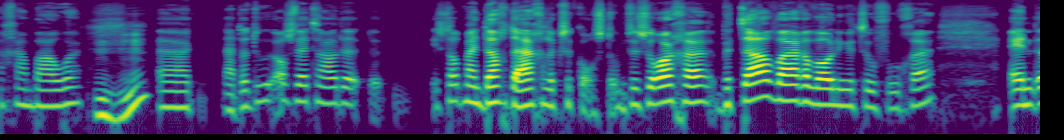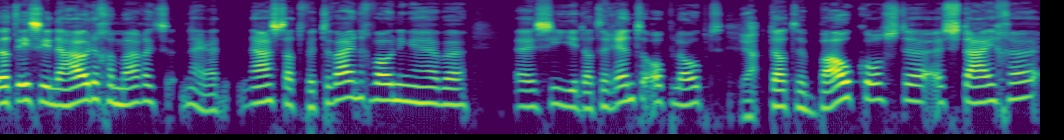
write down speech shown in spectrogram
gaan bouwen. Mm nou, dat doe ik als wethouder. Is dat mijn dagdagelijkse kost? Om te zorgen betaalbare woningen toevoegen. En dat is in de huidige markt. Nou ja, naast dat we te weinig woningen hebben, zie je dat de rente oploopt. Dat de bouwkosten stijgen.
